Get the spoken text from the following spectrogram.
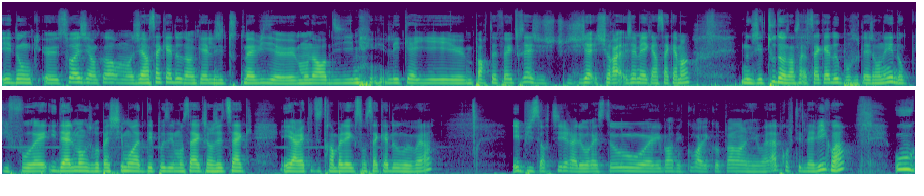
Et donc, euh, soit j'ai encore mon- j'ai un sac à dos dans lequel j'ai toute ma vie, euh, mon ordi, mes- les cahiers, euh, mon portefeuille, tout ça. Je, je, suis jamais avec un sac à main. Donc, j'ai tout dans un sa- sac à dos pour toute la journée. Donc, il faudrait idéalement que je repasse chez moi, déposer mon sac, changer de sac et arrêter de se trimballer avec son sac à dos. voilà. Et puis sortir, aller au resto, aller boire des coups, voir des copains et voilà, profiter de la vie, quoi. Ou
